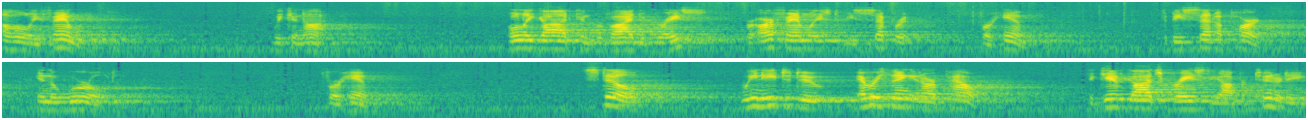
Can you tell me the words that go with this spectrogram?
a holy family. We cannot. Only God can provide the grace for our families to be separate for Him, to be set apart in the world for Him. Still, we need to do everything in our power to give God's grace the opportunity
